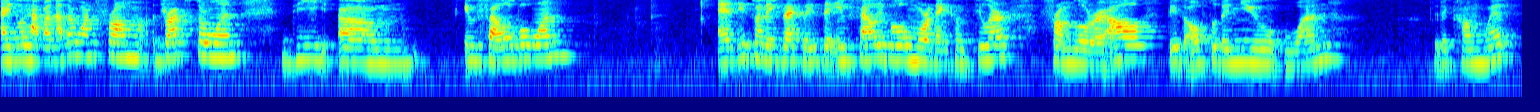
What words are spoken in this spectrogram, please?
I do have another one from drugstore one the um, infallible one and this one exactly is the infallible more than concealer from L'Oreal. This is also the new one that it come with.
